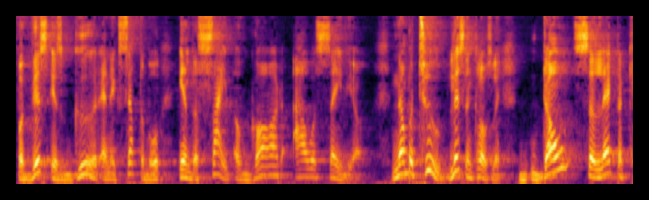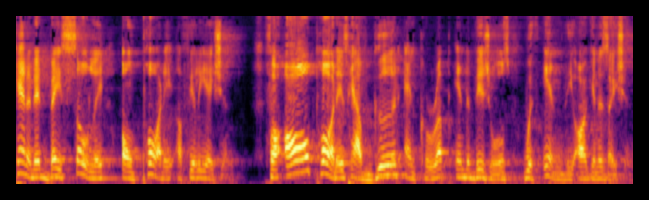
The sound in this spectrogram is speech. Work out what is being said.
For this is good and acceptable in the sight of God our Savior Number two, listen closely. Don't select a candidate based solely on party affiliation. For all parties have good and corrupt individuals within the organization.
